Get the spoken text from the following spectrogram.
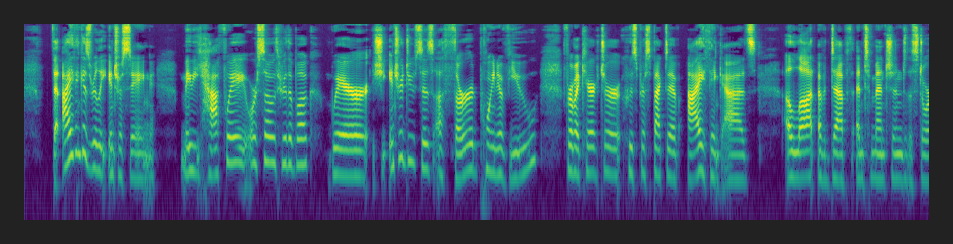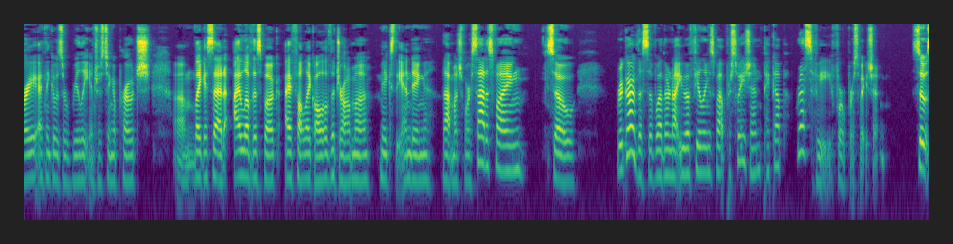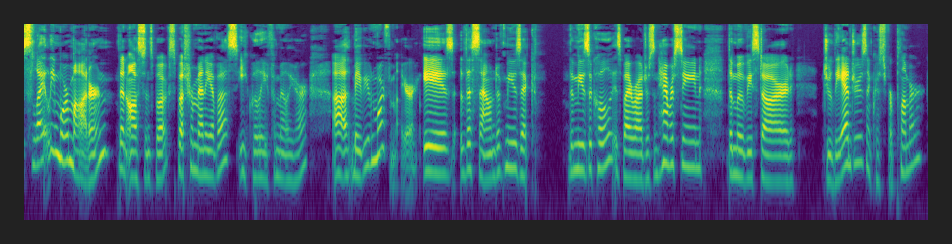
that I think is really interesting, maybe halfway or so through the book, where she introduces a third point of view from a character whose perspective I think adds a lot of depth and to mention the story. I think it was a really interesting approach. Um, like I said, I love this book. I felt like all of the drama makes the ending that much more satisfying. So, regardless of whether or not you have feelings about persuasion, pick up Recipe for Persuasion. So, slightly more modern than Austen's books, but for many of us, equally familiar, uh, maybe even more familiar, is The Sound of Music. The musical is by Rodgers and Hammerstein. The movie starred Julie Andrews and Christopher Plummer,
